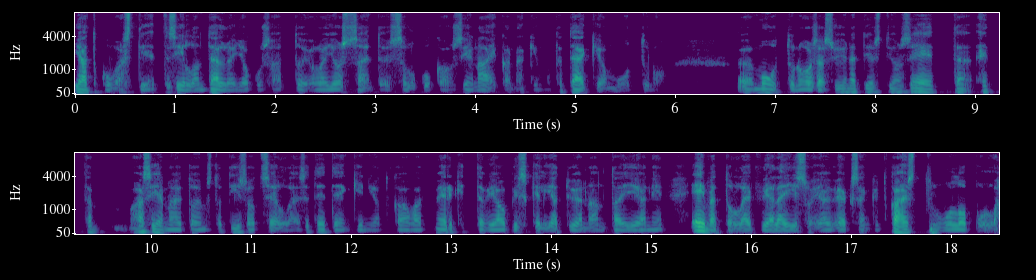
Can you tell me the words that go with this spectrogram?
jatkuvasti, että silloin tällöin joku saattoi olla jossain töissä lukukausien aikanakin, mutta tämäkin on muuttunut. muuttunut. Osa syynä tietysti on se, että, että asianajotoimistot, isot sellaiset etenkin, jotka ovat merkittäviä opiskelijatyönantajia, niin eivät olleet vielä isoja 90-80-luvun lopulla.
